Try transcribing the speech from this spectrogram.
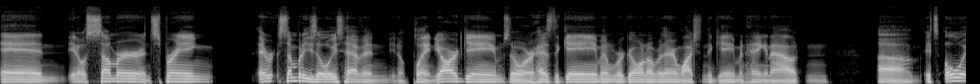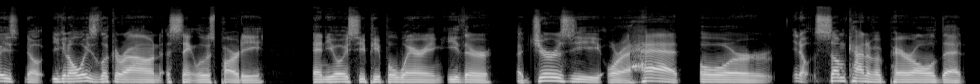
And you know, summer and spring, somebody's always having you know playing yard games or has the game, and we're going over there and watching the game and hanging out and um, it's always, you know, you can always look around a St. Louis party and you always see people wearing either a jersey or a hat or, you know, some kind of apparel that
